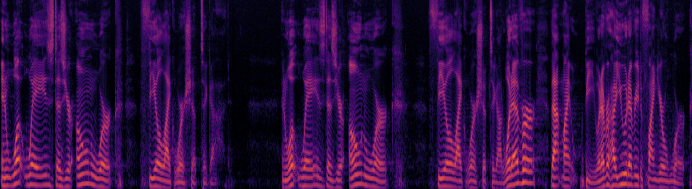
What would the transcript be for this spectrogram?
In what ways does your own work feel like worship to God? In what ways does your own work feel like worship to God? Whatever that might be, whatever how you would ever define your work,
